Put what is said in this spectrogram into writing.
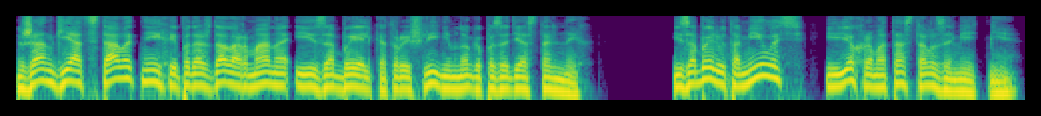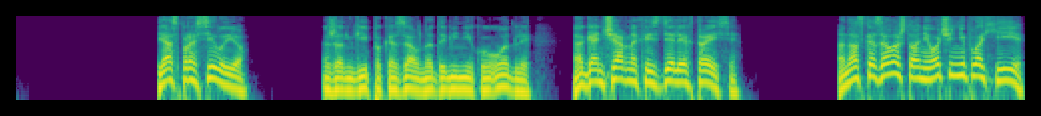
Жан-Ги отстал от них и подождал Армана и Изабель, которые шли немного позади остальных. Изабель утомилась, и ее хромота стала заметнее. «Я спросил ее», — Жанги показал на Доминику Одли, — «о гончарных изделиях Трейси. Она сказала, что они очень неплохие,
